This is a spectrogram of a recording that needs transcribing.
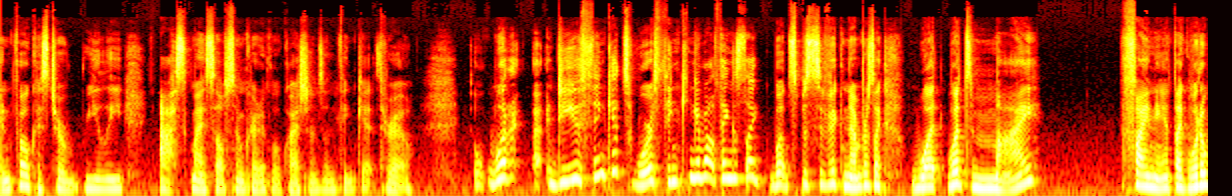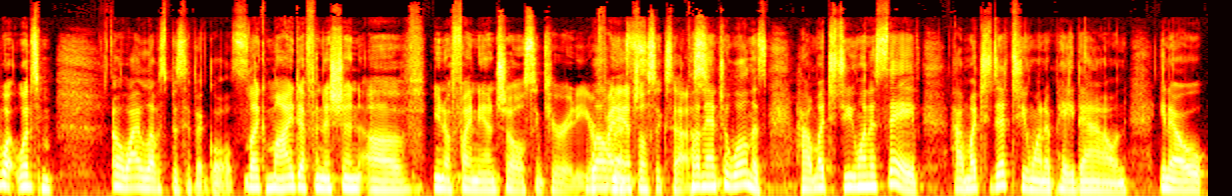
and focus to really ask myself some critical questions and think it through what do you think it's worth thinking about things like what specific numbers like what what's my finance like what what what's Oh, I love specific goals. like my definition of you know financial security or Wellness. financial success Financial wellness. How much do you want to save? How much debt do you want to pay down? You know,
